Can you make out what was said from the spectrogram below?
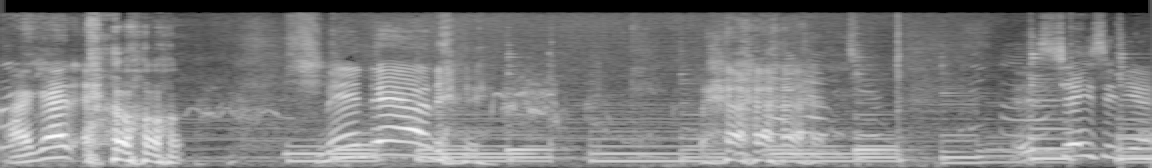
I got. Oh, man down. chasing you.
